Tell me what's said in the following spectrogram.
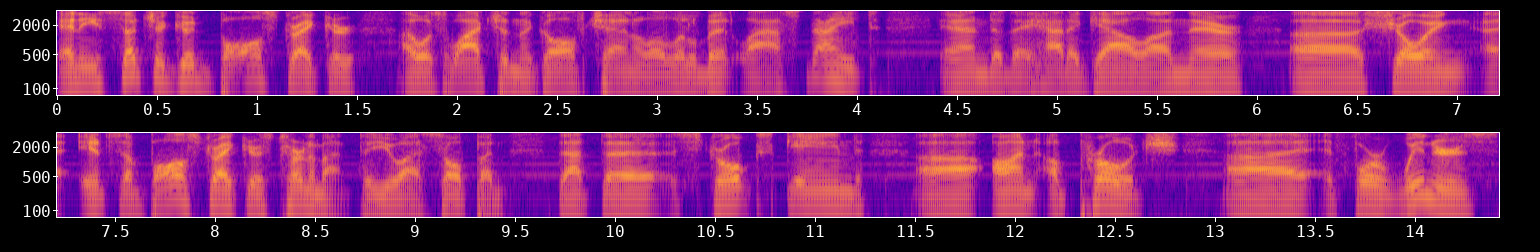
and he's such a good ball striker. I was watching the Golf Channel a little bit last night, and they had a gal on there uh, showing uh, it's a ball strikers tournament, the U.S. Open. That the strokes gained uh, on approach uh, for winners,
